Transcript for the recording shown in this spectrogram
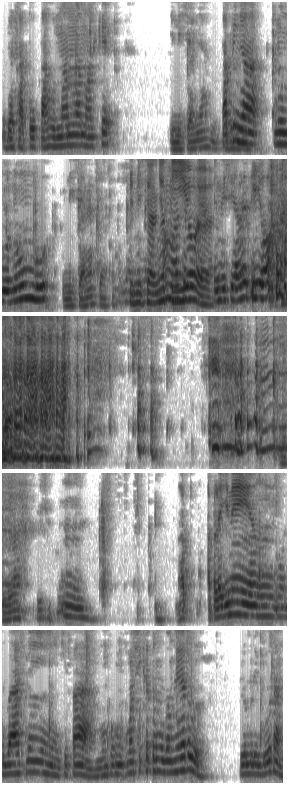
udah satu tahunan lah make inisialnya tapi nggak numbuh numbuh inisialnya siapa Inisialnya Ah, Tio ya. inisialnya Tio hmm. Ap- apalagi nih yang mau dibahas nih kita mumpung masih ketemu Bang Herul belum liburan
